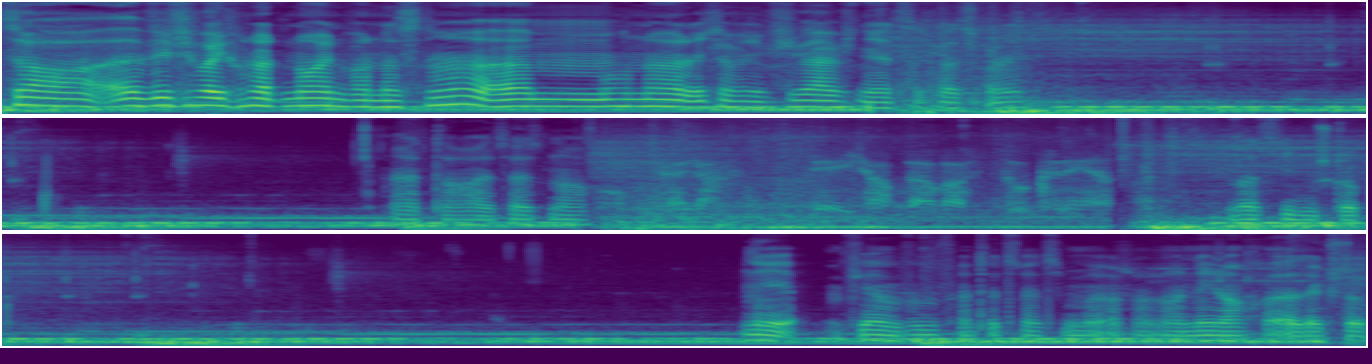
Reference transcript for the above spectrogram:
So, äh, wie viel war ich? 109 waren das, ne? Ähm, 100, ich glaube, wie viel habe ich denn jetzt? Ich weiß gar nicht. Ja, drei, heißt noch. Verdammt. Ich hab da was zu klären. Das sieben Stück. Nee, 4 haben 5, 6, 7, 8, 9, nee, noch äh, 6 Stück.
